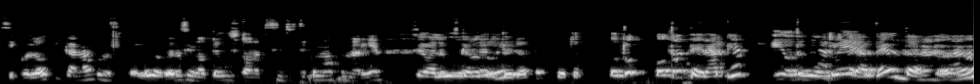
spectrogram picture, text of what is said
psicológica, ¿no? Con los psicólogos, bueno, si no te gustó, no te sentiste cómodo con alguien, Se vale buscar Ándale. terapia. Otro, otro, otra terapia. y otro, otro terapeuta. Ajá,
